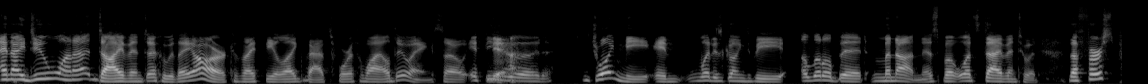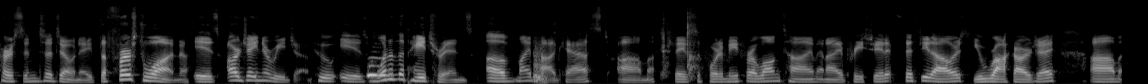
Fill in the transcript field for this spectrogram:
and I do want to dive into who they are because I feel like that's worthwhile doing. So if you yeah. would join me in what is going to be a little bit monotonous, but let's dive into it. The first person to donate, the first one, is RJ Narija, who is one of the patrons of my podcast. Um, they've supported me for a long time, and I appreciate it. Fifty dollars, you rock, RJ. Um,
